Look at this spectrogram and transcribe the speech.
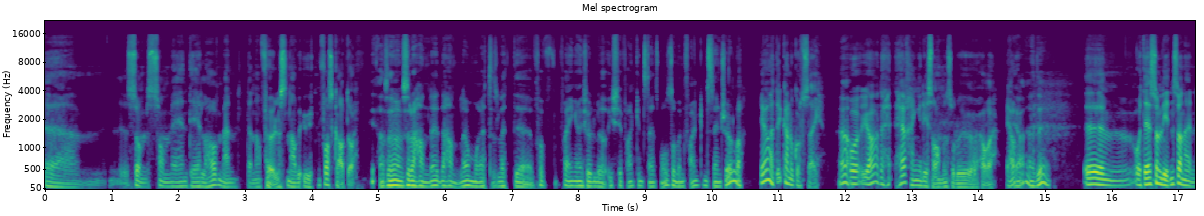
Eh, som, som er en del av, men denne følelsen av utenforskap, da. Ja, så, så det, handler, det handler om rett og slett eh, for, for en gangs skyld ikke Frankensteins monster, men Frankenstein sjøl, da. Ja, det kan du godt si. Ja. Og ja, det, her henger de sammen, som du hører. Ja. Ja, det Eh, og det er sånn liten sånn, en,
